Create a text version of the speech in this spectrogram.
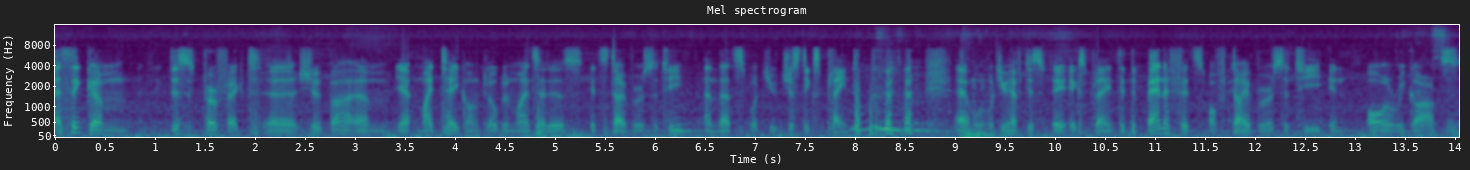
I think um, this is perfect, uh, Shilpa. Um, yeah, my take on global mindset is it's diversity, mm. and that's what you just explained. uh, what you have dis- uh, explained, the, the benefits of diversity in all regards,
